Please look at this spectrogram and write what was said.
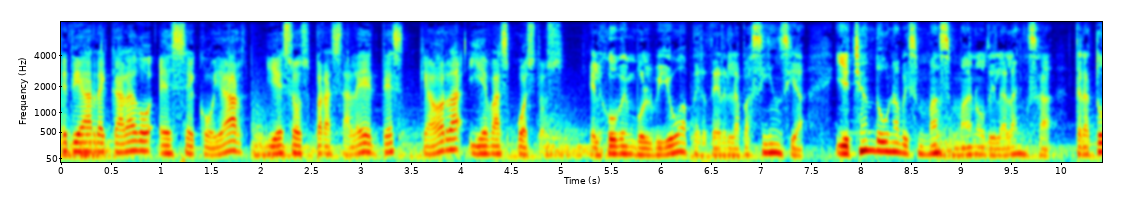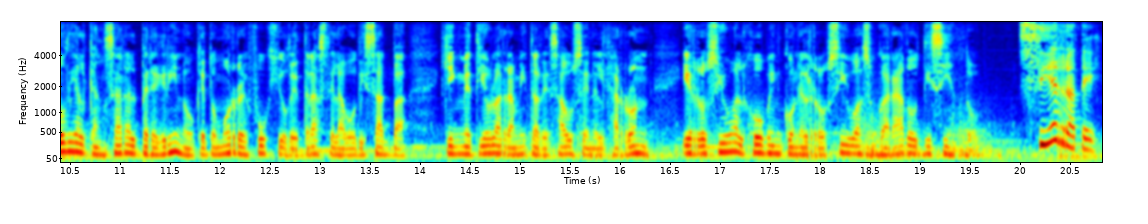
y te ha recalado ese collar y esos brazaletes que ahora llevas puestos. El joven volvió a perder la paciencia y echando una vez más mano de la lanza, trató de alcanzar al peregrino que tomó refugio detrás de la bodhisattva, quien metió la ramita de sauce en el jarrón y roció al joven con el rocío azucarado diciendo ¡Ciérrate!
